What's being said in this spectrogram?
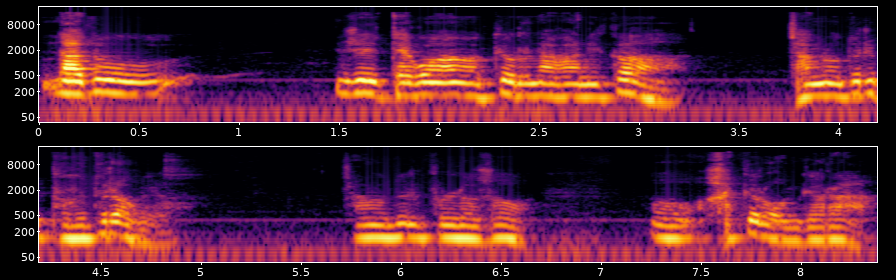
나도 이제 대광학교로 나가니까 장로들이 부르더라고요. 장로들이 불러서 어, 학교로 옮겨라.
